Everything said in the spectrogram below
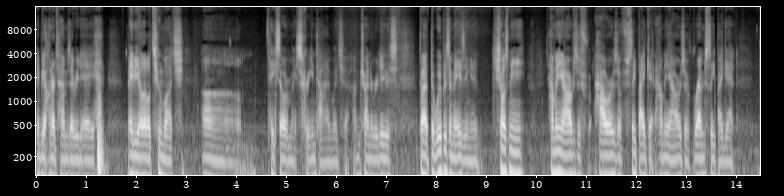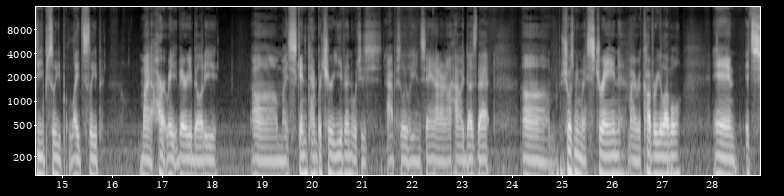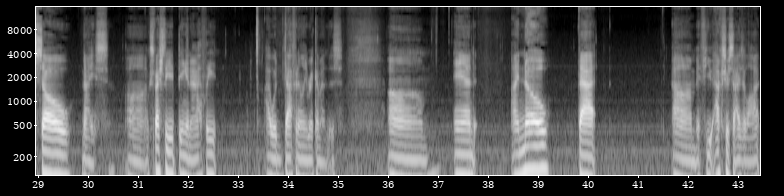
maybe a hundred times every day, maybe a little too much. Um, takes over my screen time, which I'm trying to reduce. But the Whoop is amazing. It shows me how many hours of hours of sleep I get, how many hours of REM sleep I get, deep sleep, light sleep, my heart rate variability, um, my skin temperature even, which is absolutely insane. I don't know how it does that. Um, shows me my strain, my recovery level, and it's so nice. Uh, especially being an athlete, I would definitely recommend this. Um, and I know that um, if you exercise a lot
